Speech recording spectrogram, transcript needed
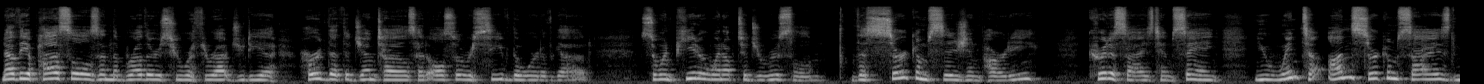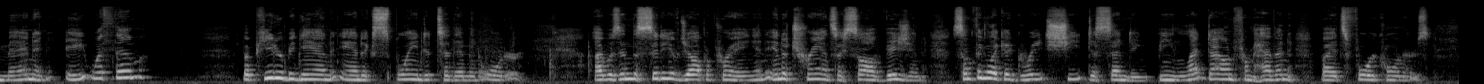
Now the apostles and the brothers who were throughout Judea heard that the Gentiles had also received the word of God. So when Peter went up to Jerusalem, the circumcision party criticized him, saying, You went to uncircumcised men and ate with them? But Peter began and explained it to them in order. I was in the city of Joppa praying, and in a trance I saw a vision, something like a great sheet descending, being let down from heaven by its four corners.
